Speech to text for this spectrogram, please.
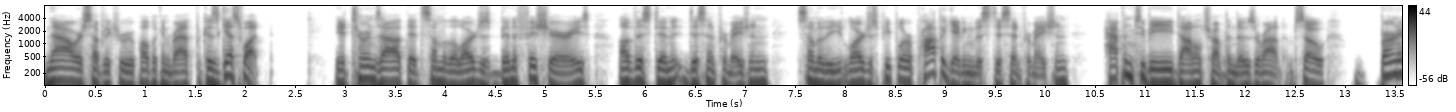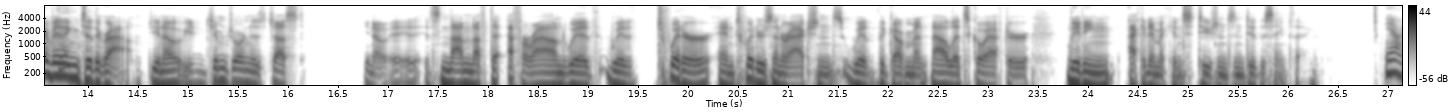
now are subject to Republican wrath because guess what? It turns out that some of the largest beneficiaries of this din- disinformation, some of the largest people who are propagating this disinformation, happen to be Donald Trump and those around him. So burn Mhm. everything to the ground. You know, Jim Jordan is just, you know, it, it's not enough to f around with with Twitter and Twitter's interactions with the government. Now let's go after leading academic institutions and do the same thing. Yeah,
